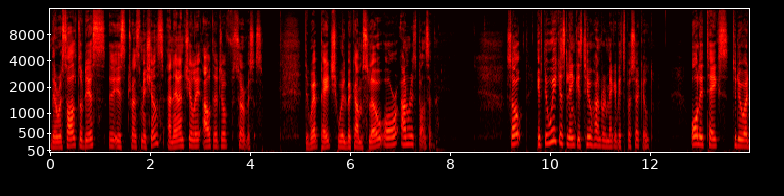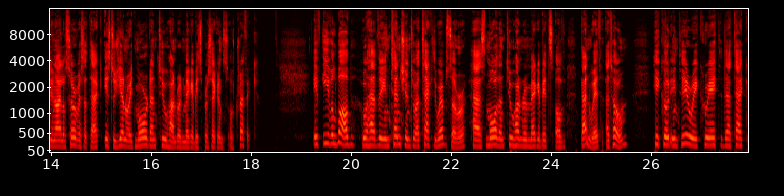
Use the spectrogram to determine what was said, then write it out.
the result of this uh, is transmissions and eventually outage of services. The web page will become slow or unresponsive. So, if the weakest link is 200 megabits per second, all it takes to do a denial of service attack is to generate more than 200 megabits per second of traffic. If Evil Bob, who have the intention to attack the web server, has more than 200 megabits of bandwidth at home, he could in theory create the attack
